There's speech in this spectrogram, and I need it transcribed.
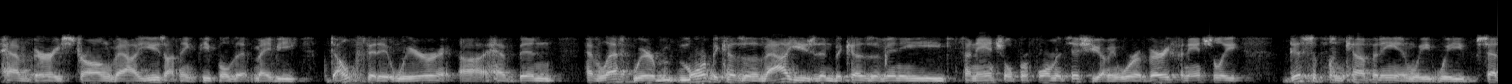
have very strong values. I think people that maybe don't fit at Weir uh, have been have left Weir more because of the values than because of any financial performance issue. I mean, we're a very financially disciplined company and we, we set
